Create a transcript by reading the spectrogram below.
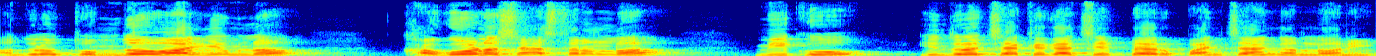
అందులో తొమ్మిదో వాల్యంలో ఖగోళ శాస్త్రంలో మీకు ఇందులో చక్కగా చెప్పారు పంచాంగంలోని.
